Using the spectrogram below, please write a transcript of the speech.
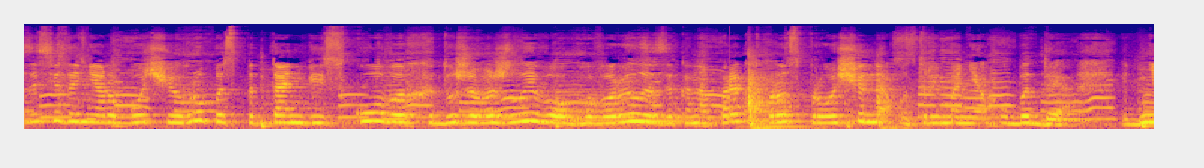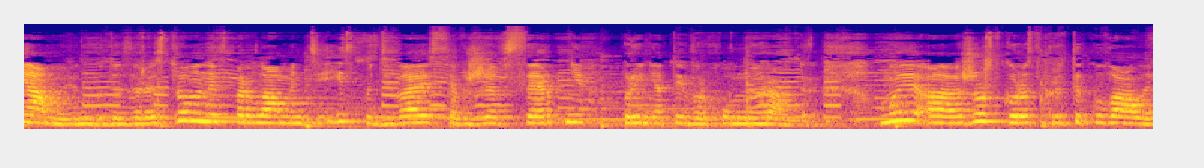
засідання робочої групи з питань військових дуже важливо обговорили законопроект про спрощене отримання ОБД. Днями він буде зареєстрований в парламенті і сподіваюся, вже в серпні прийнятий Верховною Радою. Ми е, жорстко розкритикували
